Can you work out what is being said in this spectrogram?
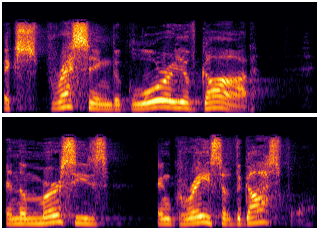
expressing the glory of God and the mercies and grace of the gospel.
